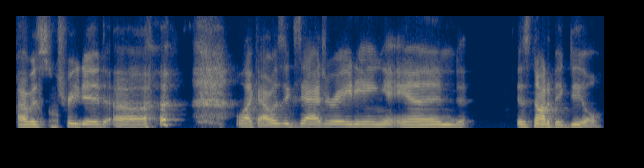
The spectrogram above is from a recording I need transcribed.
I was oh. treated uh, like I was exaggerating, and it's not a big deal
